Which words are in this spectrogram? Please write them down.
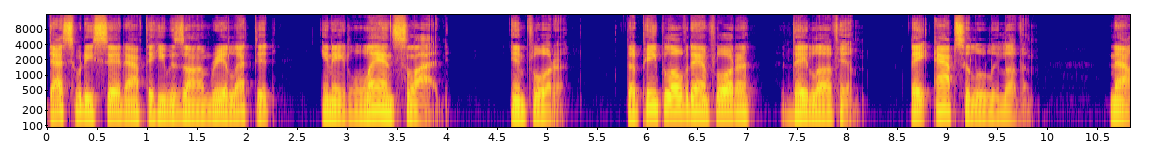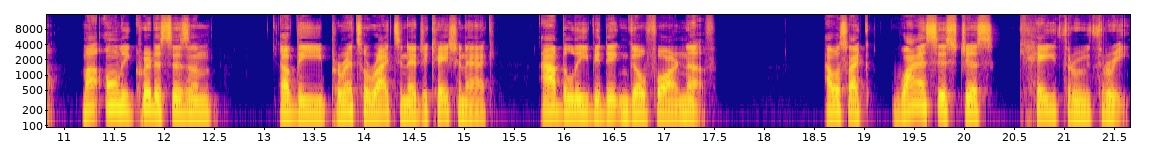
That's what he said after he was um, reelected in a landslide in Florida. The people over there in Florida, they love him. They absolutely love him. Now, my only criticism of the Parental Rights and Education Act, I believe it didn't go far enough. I was like, why is this just K through 3?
